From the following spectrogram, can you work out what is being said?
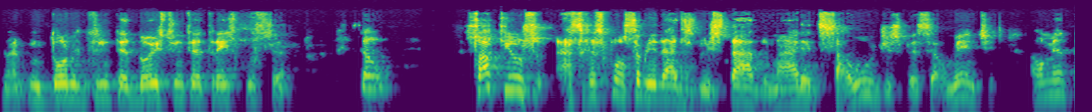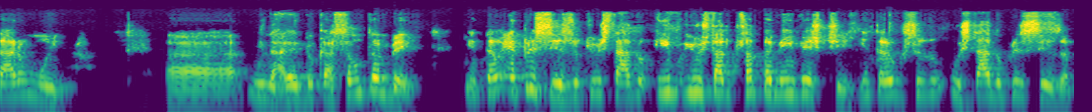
né, em torno de 32%, 33%. Então, só que os, as responsabilidades do Estado na área de saúde, especialmente, aumentaram muito. Uh, e na área de educação também. Então, é preciso que o Estado, e, o Estado precisa também investir. Então, preciso, o Estado precisa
